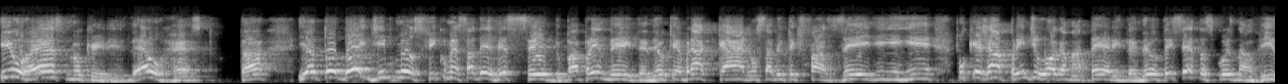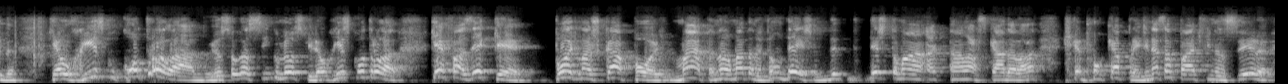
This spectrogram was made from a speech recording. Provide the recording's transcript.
E o resto, meu querido, é o resto. Tá? E eu tô doidinho para meus filhos começar a dever cedo, para aprender, entendeu? Quebrar a cara, não saber o que tem que fazer, porque já aprende logo a matéria, entendeu? Tem certas coisas na vida que é o risco controlado. Eu sou assim com meus filhos, é o risco controlado. Quer fazer? Quer. Pode machucar? Pode. Mata? Não, mata não. Então deixa, deixa tomar uma lascada lá, que é bom que aprende. Nessa parte financeira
